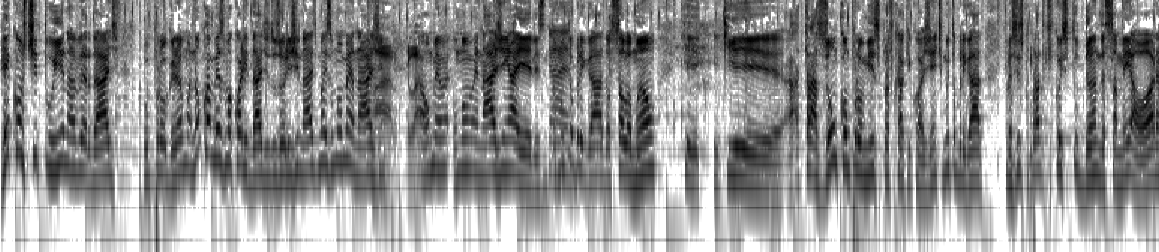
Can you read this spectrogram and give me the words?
Reconstituir, na verdade, o programa, não com a mesma qualidade dos originais, mas uma homenagem, Claro, claro. a uma, uma homenagem a eles. Então, É. muito obrigado ao Salomão, que, que atrasou um compromisso para ficar aqui com a gente. Muito obrigado, Francisco Prado, que ficou estudando essa meia hora.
